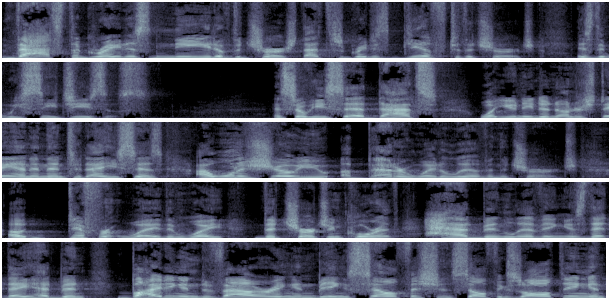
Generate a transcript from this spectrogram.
that's the greatest need of the church. That's the greatest gift to the church, is that we see Jesus. And so he said, that's what you need to understand. And then today he says, I want to show you a better way to live in the church. A different way than the way the church in Corinth had been living is that they had been biting and devouring and being selfish and self-exalting and,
